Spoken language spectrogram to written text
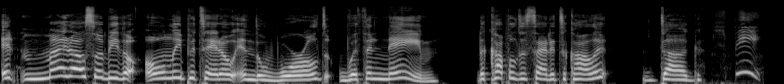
It might also be the only potato in the world with a name. The couple decided to call it Doug. Speak!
